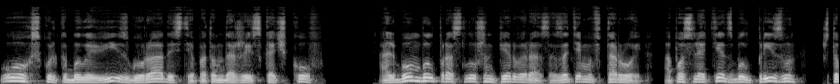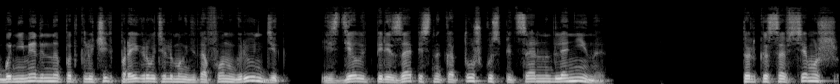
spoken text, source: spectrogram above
Ох, сколько было визгу, радости, а потом даже и скачков. Альбом был прослушан первый раз, а затем и второй, а после отец был призван, чтобы немедленно подключить к проигрывателю магнитофон «Грюндик» и сделать перезапись на катушку специально для Нины. Только совсем уж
